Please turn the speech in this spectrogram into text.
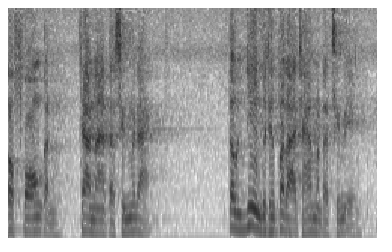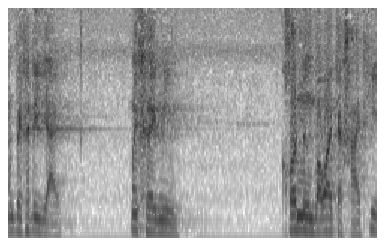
ก็ฟ้องกัน เจ้านายตัดสินไม่ได้ ต้องยื่นไปถึงพระราชามันตัดสินเอง มันเป็นคดีใหญ่ ไม่เคยมี คนหนึ่งบอกว่าจะขายที่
